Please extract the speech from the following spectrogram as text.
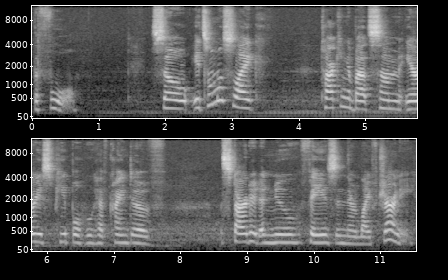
the Fool. So it's almost like talking about some Aries people who have kind of started a new phase in their life journey.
